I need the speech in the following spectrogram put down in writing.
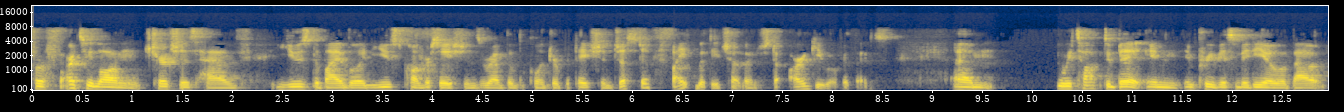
For far too long, churches have used the Bible and used conversations around biblical interpretation just to fight with each other, just to argue over things. Um, we talked a bit in, in previous video about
